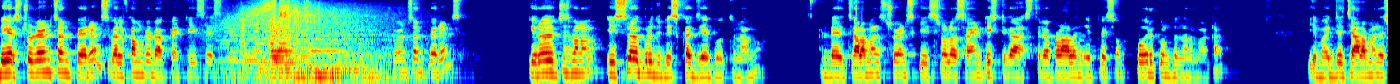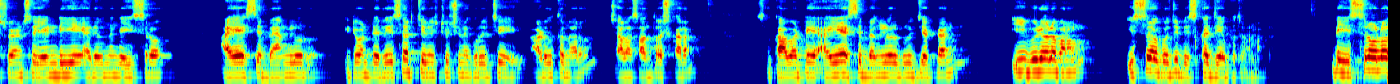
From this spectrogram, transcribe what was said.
Dear students and parents welcome to doctor TCS students and parents ఈరోజు వచ్చేసి మనం ఇస్రో గురించి డిస్కస్ చేయబోతున్నాము. అంటే చాలామంది స్టూడెంట్స్కి ఇస్రోలో సైంటిస్ట్గా స్థిరపడాలని చెప్పేసి ఒక కోరిక ఉంటుందన్నమాట. ఈ మధ్య చాలామంది స్టూడెంట్స్ ఎన్డీఏ అదేవిధంగా ఇస్రో ఐఎస్సి బెంగళూరు ఇటువంటి రీసెర్చ్ ఇన్స్టిట్యూషన్ గురించి అడుగుతున్నారు. చాలా సంతోషకరం. సో కాబట్టి ఐఎస్సీ బెంగళూరు గురించి చెప్పాను. ఈ వీడియోలో మనం ఇస్రో గురించి డిస్కస్ చేయబోతున్నాం అనమాట అంటే ఇస్రోలో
